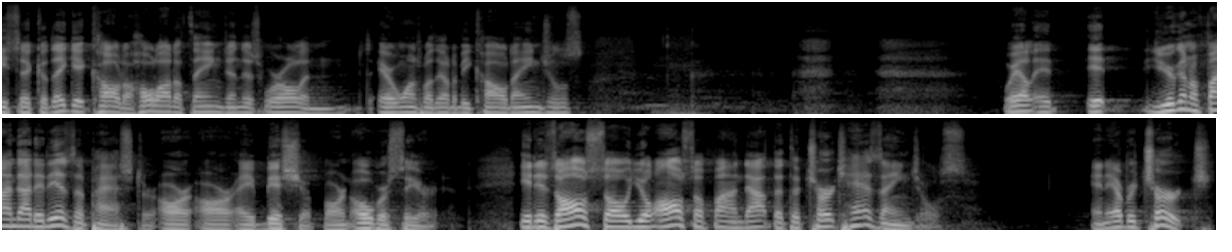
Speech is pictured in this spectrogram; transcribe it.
He said, because they get called a whole lot of things in this world, and every once in a while they ought to be called angels? well, it, it, you're going to find out it is a pastor or, or a bishop or an overseer. It is also, you'll also find out that the church has angels. And every church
